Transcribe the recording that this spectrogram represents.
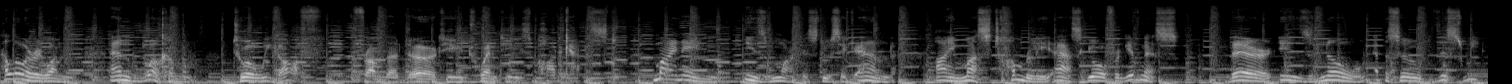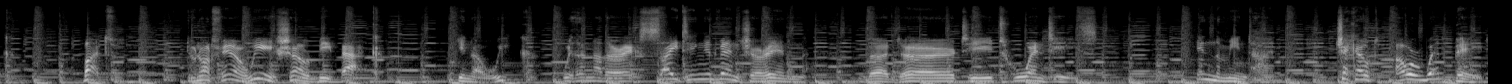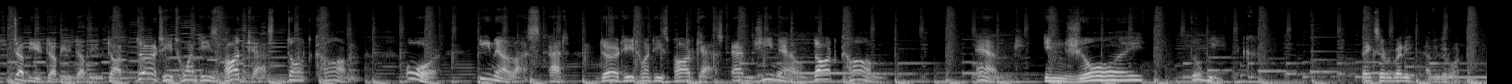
Hello, everyone, and welcome to a week off from the Dirty Twenties podcast. My name is Marcus Dusick, and I must humbly ask your forgiveness. There is no episode this week, but do not fear, we shall be back in a week with another exciting adventure in the Dirty Twenties. In the meantime, check out our webpage, www.dirty20spodcast.com, or email us at dirty20spodcast at gmail.com. And enjoy the week. Thanks, everybody. Have a good one.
